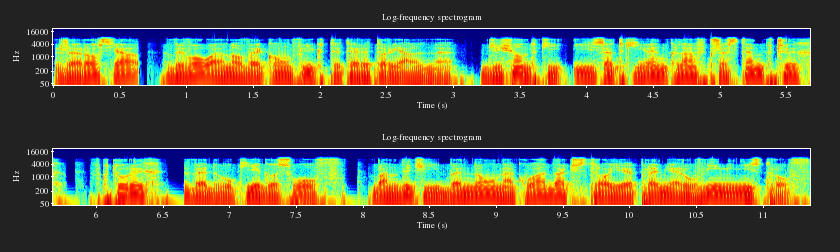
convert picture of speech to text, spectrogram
że Rosja wywoła nowe konflikty terytorialne, dziesiątki i setki enklaw przestępczych, w których, według jego słów, bandyci będą nakładać stroje premierów i ministrów.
